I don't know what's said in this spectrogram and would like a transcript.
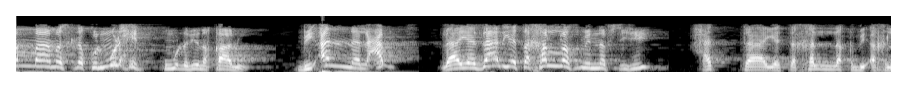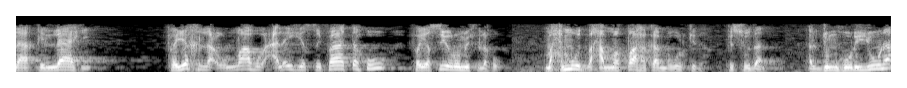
أما مسلك الملحد هم الذين قالوا بأن العبد لا يزال يتخلص من نفسه حتى يتخلق بأخلاق الله فيخلع الله عليه صفاته فيصير مثله. محمود محمد طه كان بيقول كده في السودان. الجمهوريون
